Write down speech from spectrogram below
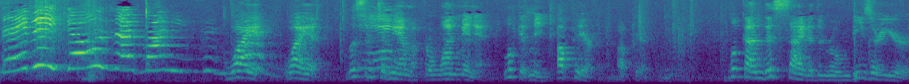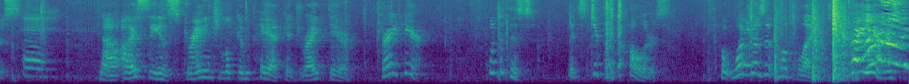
Maybe those are mommy's Wyatt. Wyatt, listen to Mama for one minute. Look at me. Up here. Up here. Look on this side of the room. These are yours. Now I see a strange looking package right there. Right here. Look at this. It's different colors. But what does it look like? Right here. Oh,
